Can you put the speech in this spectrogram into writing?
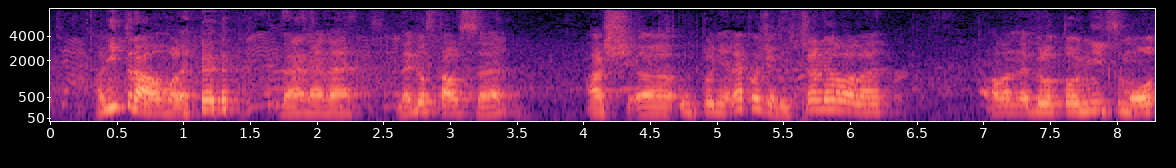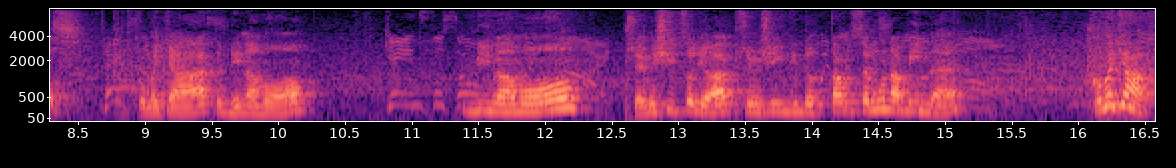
A nitra, vole. ne, ne, ne. Nedostal se. Až uh, úplně, jakože vystřelil, ale, ale nebylo to nic moc. Komeťák, Dynamo. Dynamo. Přemýšlí, co dělat, přemýšlí, kdo tam se mu nabídne. Komeťák.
